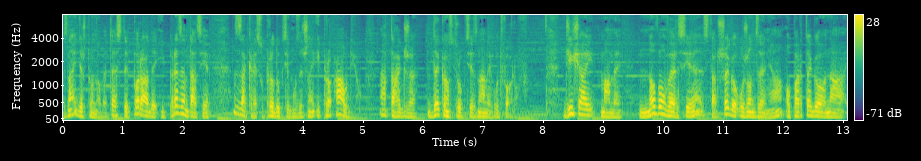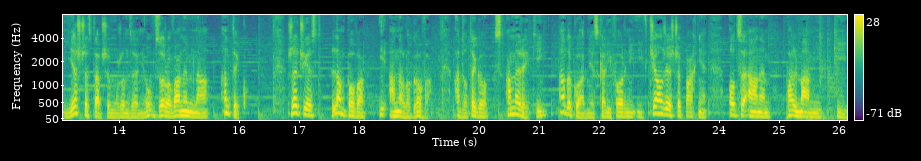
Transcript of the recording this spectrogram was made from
znajdziesz tu nowe testy, porady i prezentacje z zakresu produkcji muzycznej i pro audio, a także dekonstrukcję znanych utworów. Dzisiaj mamy nową wersję starszego urządzenia opartego na jeszcze starszym urządzeniu wzorowanym na antyku. Rzecz jest lampowa i analogowa, a do tego z Ameryki, a dokładnie z Kalifornii i wciąż jeszcze pachnie oceanem, palmami i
